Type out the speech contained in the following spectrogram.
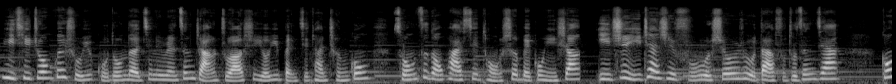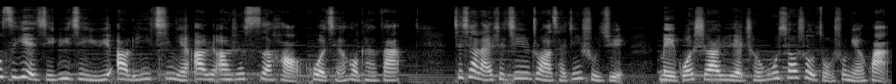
预期中归属于股东的净利润增长，主要是由于本集团成功从自动化系统设备供应商，以至一站式服务收入大幅度增加。公司业绩预计于二零一七年二月二十四号或前后刊发。接下来是今日重要财经数据：美国十二月成屋销售总数年化。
